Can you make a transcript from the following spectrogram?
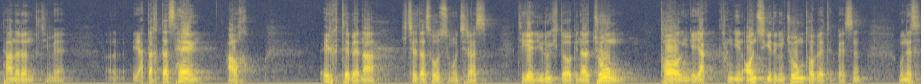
та нар нь тийм ээ ядахта сайн авах эрхтэй байна. Хичээлдээ суусан учраас тэгээд ерөнхийдөө би нараа жуун тоо ингээ яг хамгийн онц гэдэг нь жуун тоо байдаг байсан. Үнээс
